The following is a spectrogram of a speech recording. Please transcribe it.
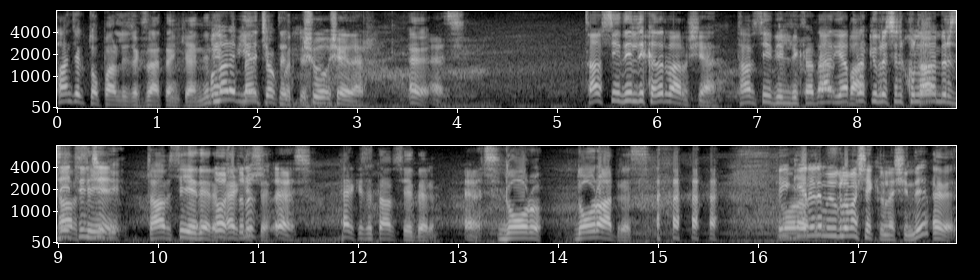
Ancak toparlayacak zaten kendini. Bunlar hep ben yeni çok çıktı. mutluyum. Şu şeyler. Evet. Evet. Tavsiye edildiği kadar varmış yani. Tavsiye edildiği kadar Yani yaprak var. gübresini kullanan bir zeytinci Tavsiye, tavsiye ederim dostunuz. herkese. Evet. Herkese tavsiye ederim. Evet. Doğru. Doğru adres. Peki Doğru gelelim adres. uygulama şekline şimdi. Evet.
